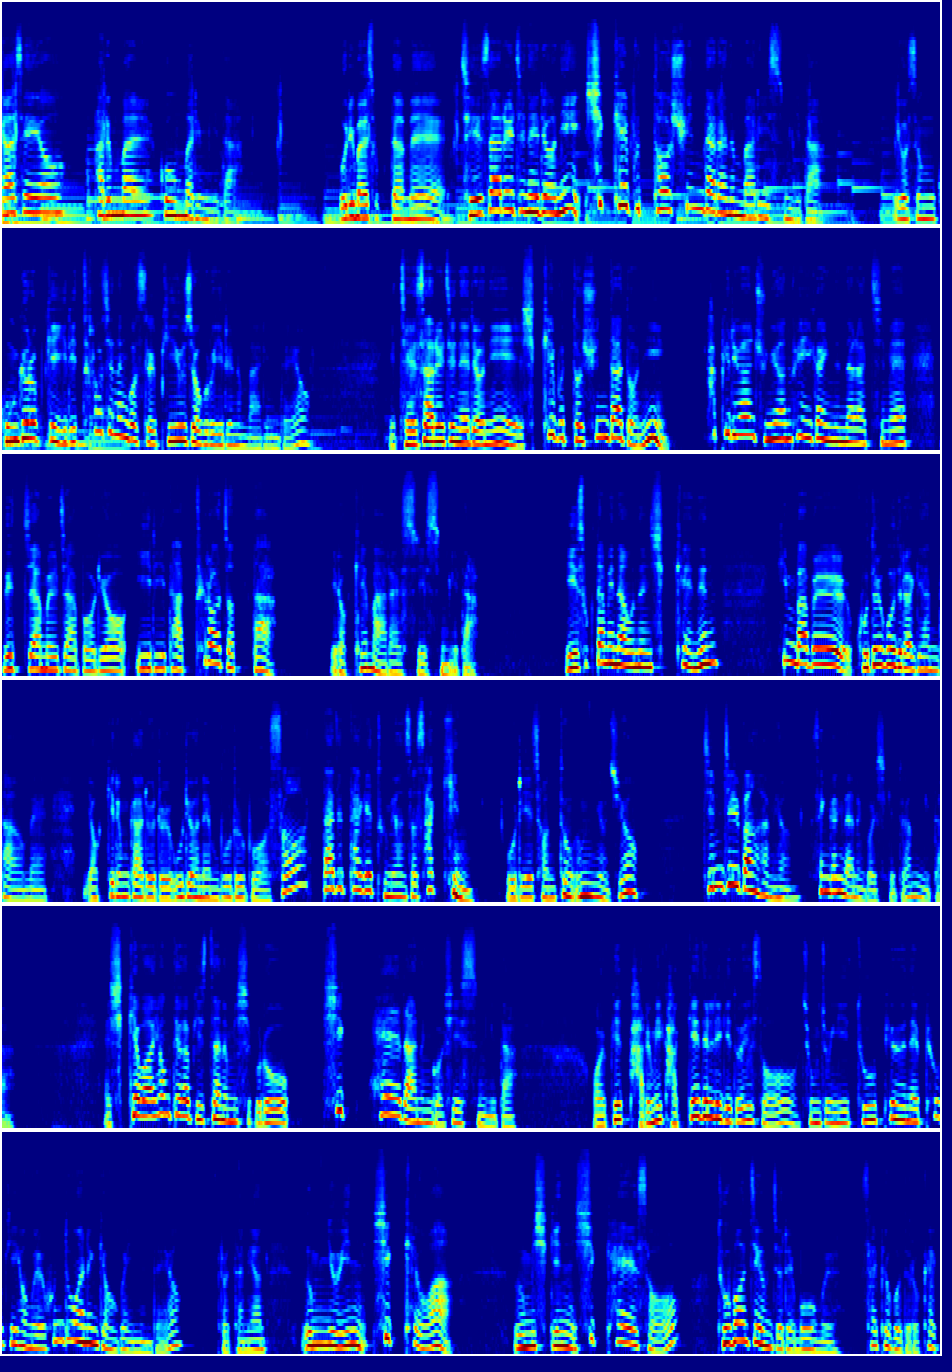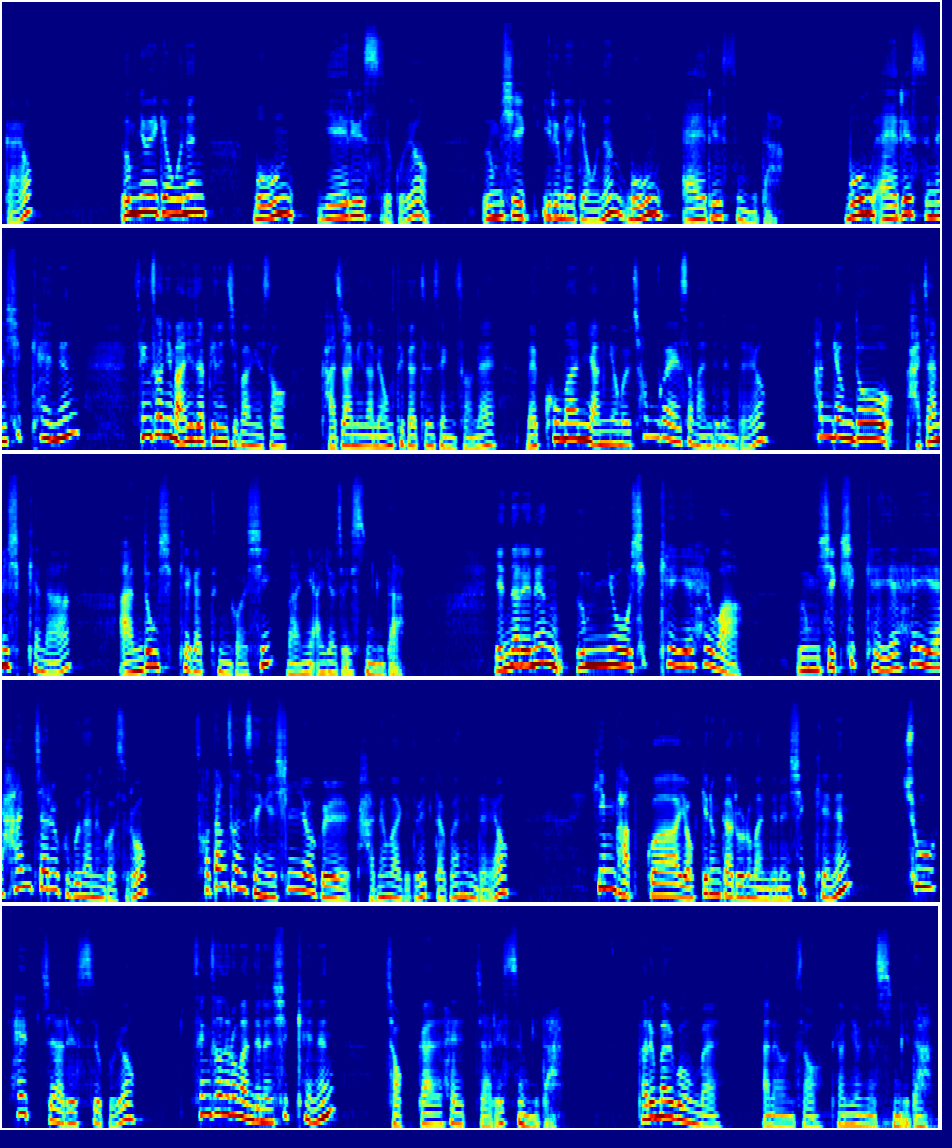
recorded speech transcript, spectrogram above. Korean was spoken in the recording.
안녕하세요. 바른말 고운말입니다. 우리말 속담에 제사를 지내려니 식혜부터 쉰다라는 말이 있습니다. 이것은 공교롭게 일이 틀어지는 것을 비유적으로 이르는 말인데요. 제사를 지내려니 식혜부터 쉰다더니 하필이면 중요한 회의가 있는 날 아침에 늦잠을 자버려 일이 다 틀어졌다. 이렇게 말할 수 있습니다. 이 속담에 나오는 식혜는 흰밥을 고들고들하게 한 다음에 엿기름 가루를 우려낸 물을 부어서 따뜻하게 두면서 삭힌 우리의 전통 음료죠. 찜질방 하면 생각나는 것이기도 합니다. 식혜와 형태가 비슷한 음식으로 식혜라는 것이 있습니다. 얼핏 발음이 같게 들리기도 해서 종종 이 두 표현의 표기형을 혼동하는 경우가 있는데요. 그렇다면 음료인 식혜와 음식인 식혜에서 두 번째 음절의 모음을 살펴보도록 할까요? 음료의 경우는 모음 예를 쓰고요. 음식 이름의 경우는 모음 애를 씁니다. 모음 애를 쓰는 식혜는 생선이 많이 잡히는 지방에서 가자미나 명태 같은 생선에 매콤한 양념을 첨가해서 만드는데요. 함경도 가자미 식혜나 안동 식혜 같은 것이 많이 알려져 있습니다. 옛날에는 음료 식혜의 해와 음식 식혜의 해의 한자를 구분하는 것으로 서당 선생의 실력을 가늠하기도 했다고 하는데요. 흰 밥과 엿기름 가루로 만드는 식혜는 초해자를 쓰고요. 생선으로 만드는 식혜는 젓갈 해자를 씁니다. 바른말 고운말 아나운서 변희영이었습니다.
